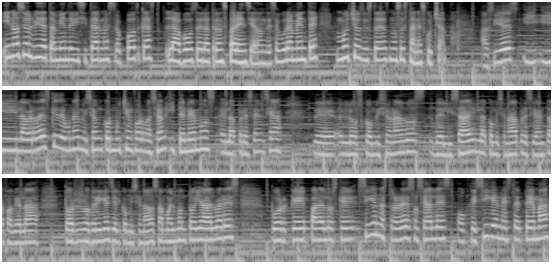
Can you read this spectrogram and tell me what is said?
y no se olvide también de visitar nuestro podcast La Voz de la Transparencia, donde seguramente muchos de ustedes nos están escuchando. Así es, y, la verdad es que de una emisión con mucha información y tenemos eh, la presencia de los comisionados del ISAI, la comisionada presidenta Fabiola Torres Rodríguez y el comisionado Samuel Montoya Álvarez, porque para los que siguen nuestras redes sociales o que siguen este tema,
